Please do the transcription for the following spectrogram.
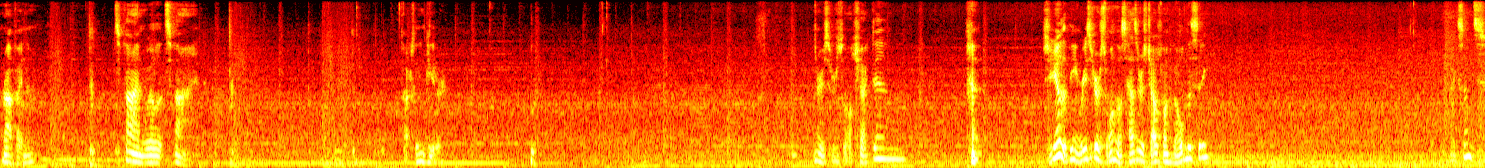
We're not fighting him. It's fine, Will, it's fine. Talk to the computer. Researchers all checked in. Did you know that being a researcher is one of the most hazardous jobs one can hold in the city? Makes sense.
